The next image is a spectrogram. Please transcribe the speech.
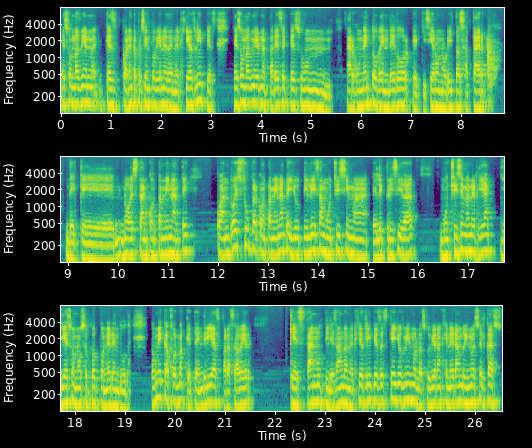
eso más bien, que es 40% viene de energías limpias. Eso más bien me parece que es un argumento vendedor que quisieron ahorita sacar de que no es tan contaminante, cuando es súper contaminante y utiliza muchísima electricidad, muchísima energía y eso no se puede poner en duda. La única forma que tendrías para saber que están utilizando energías limpias es que ellos mismos las estuvieran generando y no es el caso.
